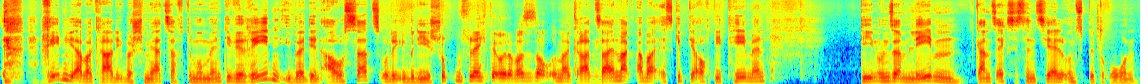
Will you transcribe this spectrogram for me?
reden wir aber gerade über schmerzhafte Momente. Wir reden über den Aussatz oder über die Schuppenflechte oder was es auch immer gerade sein mag. Aber es gibt ja auch die Themen, die in unserem Leben ganz existenziell uns bedrohen.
